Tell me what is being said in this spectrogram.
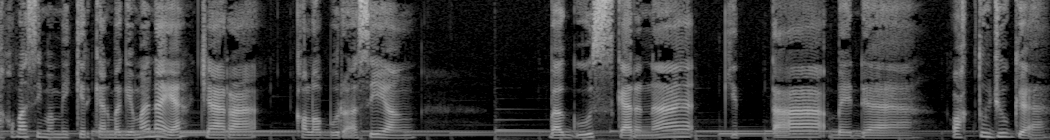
aku masih memikirkan bagaimana ya cara kolaborasi yang bagus karena kita beda waktu juga.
